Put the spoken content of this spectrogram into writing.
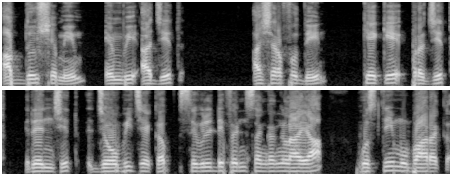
Abdul Shameem M V Ajith Ashrafuddeen K K Prajith Ranjith Joby Jacob civil defence അംഗങ്ങളായ ഹുസ്നി മുബാറക്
